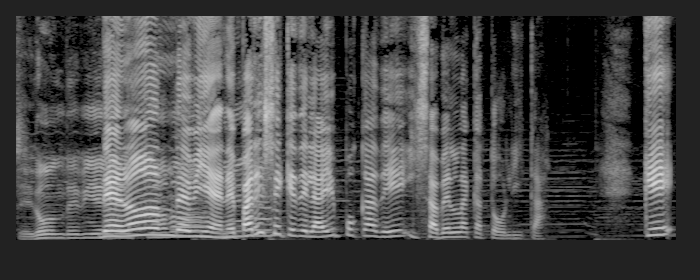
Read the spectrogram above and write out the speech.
¿De dónde viene? ¿De dónde viene? Parece que de la época de Isabel la Católica. Que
